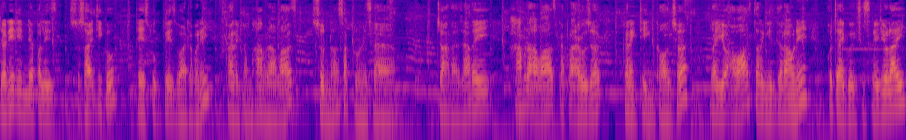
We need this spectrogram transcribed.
डनेरी नेपाली सोसाइटीको फेसबुक पेजबाट पनि कार्यक्रम हाम्रो आवाज सुन्न सक्नुहुनेछ। जाँदा जाँदै हाम्रो आवाजका प्रायोजक कनेक्टिङ कल्चर र यो आवाज तरङ्गित गराउने ओटाइको एक्सेस रेडियोलाई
